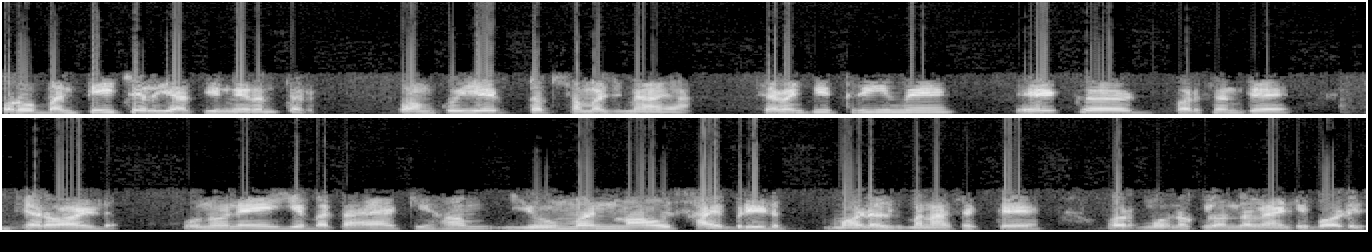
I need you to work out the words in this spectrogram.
और वो बनती ही चली जाती है निरंतर। तो हमको ये तब समझ में आया। 73 में एक पर्सन थे जेरॉल्ड उन्होंने ये बताया कि हम ह्यूमन माउस हाइब्रिड मॉडल्स बना सकते हैं और मोनोक्लोनल एंटीबॉडीज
